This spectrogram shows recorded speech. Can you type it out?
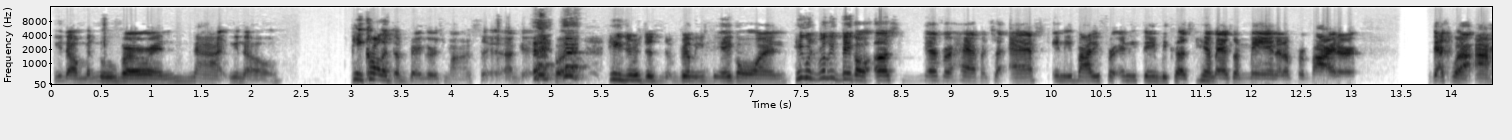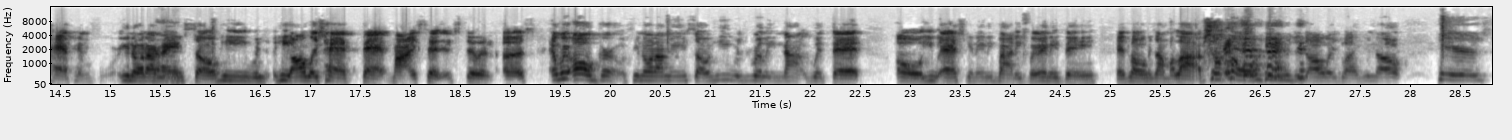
you know, maneuver and not, you know, he called it the beggar's mindset, I guess. But he was just really big on he was really big on us never having to ask anybody for anything because him as a man and a provider, that's what I have him for. You know what I right. mean? So he was he always had that mindset instilled in us. And we're all girls, you know what I mean? So he was really not with that, oh, you asking anybody for anything as long as I'm alive. So he was just always like, you know, here's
